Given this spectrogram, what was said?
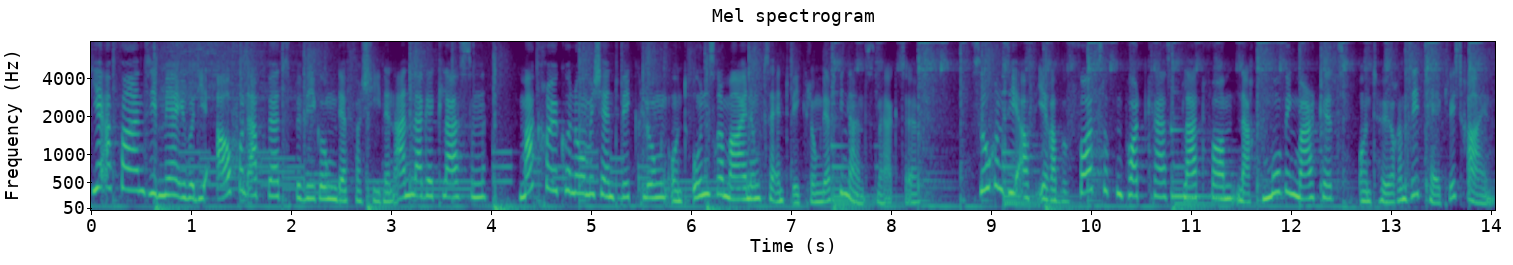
Hier erfahren Sie mehr über die Auf- und Abwärtsbewegungen der verschiedenen Anlageklassen, makroökonomische Entwicklungen und unsere Meinung zur Entwicklung der Finanzmärkte. Suchen Sie auf Ihrer bevorzugten Podcast-Plattform nach Moving Markets und hören Sie täglich rein.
